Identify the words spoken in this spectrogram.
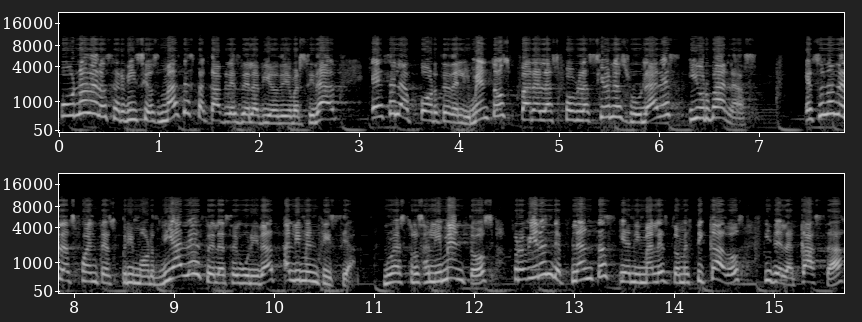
Uno de los servicios más destacables de la biodiversidad es el aporte de alimentos para las poblaciones rurales y urbanas. Es una de las fuentes primordiales de la seguridad alimenticia. Nuestros alimentos provienen de plantas y animales domesticados y de la caza,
